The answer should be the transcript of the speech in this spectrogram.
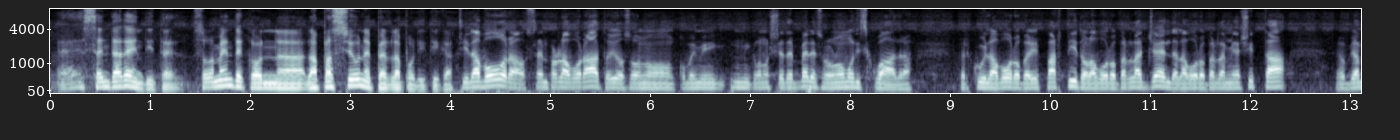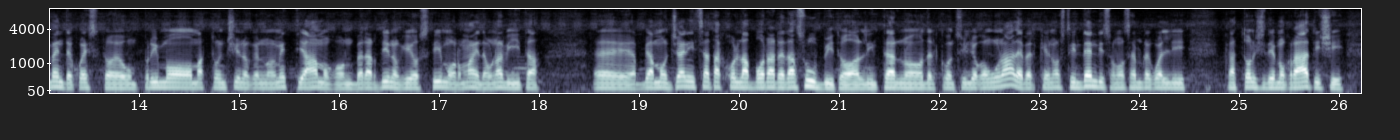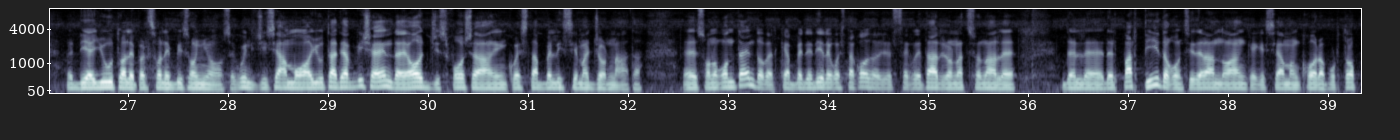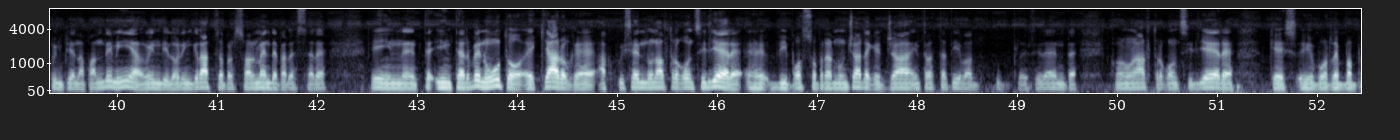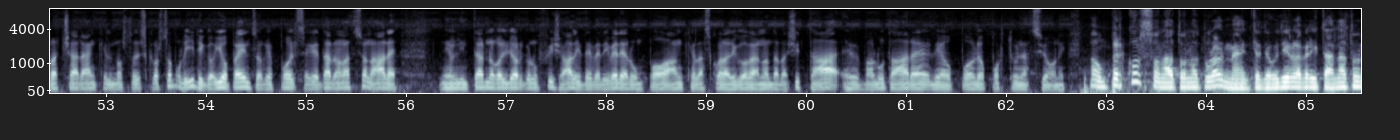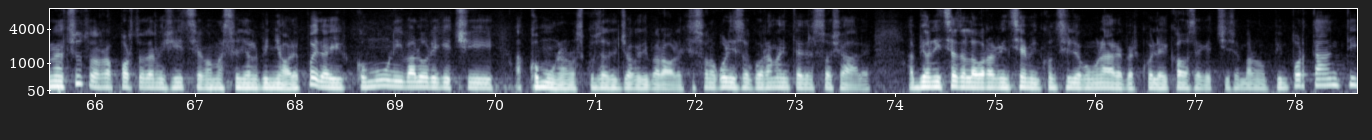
eh, senza rendite, solamente con uh, la passione per la politica. Si lavora, ho sempre lavorato, io sono, come mi, mi, conoscete bene, sono un uomo di squadra, per cui lavoro per il partito, lavoro per la gente, lavoro per la mia città e ovviamente questo è un primo mattoncino che noi mettiamo con Berardino che io stimo ormai da una vita eh, abbiamo già iniziato a collaborare da subito all'interno del Consiglio Comunale perché i nostri intenti sono sempre quelli cattolici democratici eh, di aiuto alle persone bisognose, quindi ci siamo aiutati a vicenda e oggi sfocia in questa bellissima giornata. Eh, sono contento perché a benedire questa cosa c'è il segretario nazionale del, del, partito, considerando anche che siamo ancora purtroppo in piena pandemia, quindi lo ringrazio personalmente per essere in, intervenuto. È chiaro che acquisendo un altro consigliere, eh, vi posso preannunciare che già in trattativa Presidente con un altro consigliere che vorrebbe abbracciare anche il nostro discorso politico, io penso che poi il segretario nazionale all'interno con gli organi ufficiali deve rivedere un po' anche la scuola di governo della città e valutare le, le opportunazioni. Un percorso nato naturalmente, devo dire la verità, nato innanzitutto dal rapporto d'amicizia con Massimiliano Pignolo e poi dai comuni valori che ci accomunano, scusate il gioco di parole, che sono quelli sicuramente del sociale. Abbiamo iniziato a lavorare insieme in Consiglio Comunale per quelle cose che ci sembrano più importanti,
